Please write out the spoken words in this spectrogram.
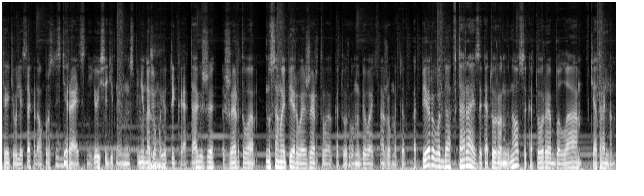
третьего лица, когда он просто сдирает с нее и сидит наверное, на спине ножом ее тыкая. Также жертва, ну самая первая жертва, которую он убивает ножом, это от первого, да. Вторая, за которой он гнался, которая была в театральном.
